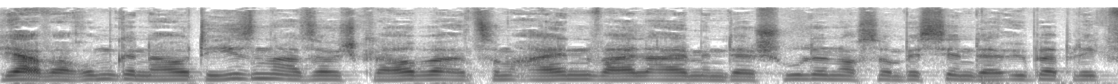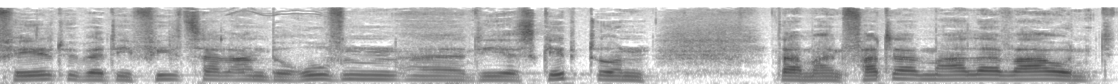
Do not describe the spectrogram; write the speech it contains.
Ja, warum genau diesen? Also ich glaube zum einen, weil einem in der Schule noch so ein bisschen der Überblick fehlt über die Vielzahl an Berufen, äh, die es gibt. Und da mein Vater Maler war und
